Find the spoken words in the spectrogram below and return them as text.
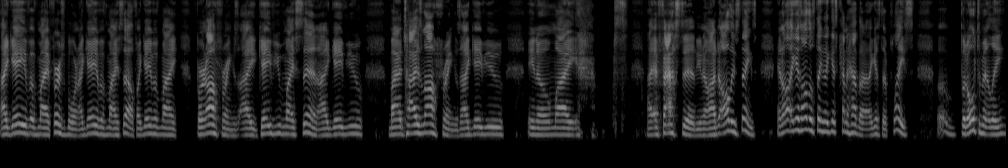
I gave of my firstborn. I gave of myself. I gave of my burnt offerings. I gave you my sin. I gave you my tithes and offerings. I gave you, you know, my I fasted, you know, I all these things, and all, I guess all those things, I guess, kind of have a, I guess, their place, uh, but ultimately,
